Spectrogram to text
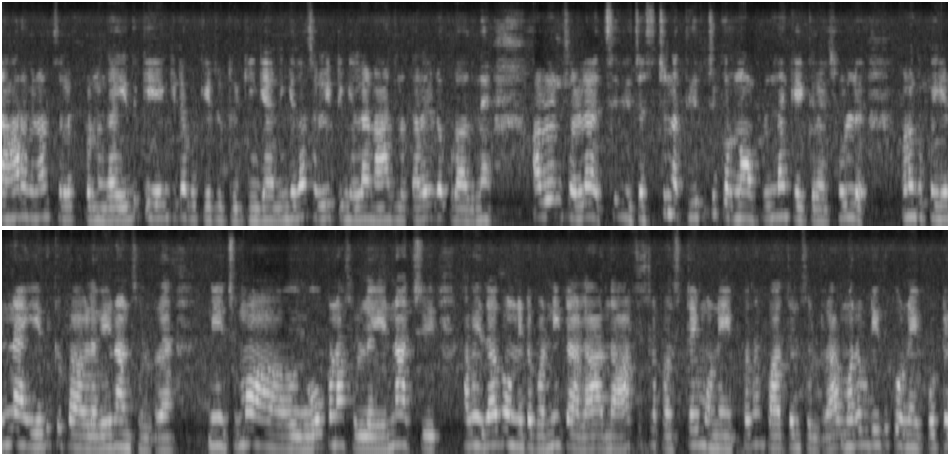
யாரை வேணாலும் செலக்ட் பண்ணுங்கள் எதுக்கு என்கிட்ட போய் கேட்டுட்ருக்கீங்க நீங்கள் தான் சொல்லிட்டீங்கல்ல நான் இதில் தலையிடக்கூடாதுன்னு. அப்படின்னு சொல்ல சரி ஜஸ்ட்டு நான் தெரிஞ்சுக்கிறணும் அப்படின்னு தான் கேட்குறேன் சொல்லு உனக்கு இப்போ என்ன? எதுக்கு இப்போ அவளை வேணான்னு சொல்கிறேன் நீ சும்மா ஓப்பனாக சொல்லு. என்னாச்சு? அவள் ஏதாவது உன்னிட்ட பண்ணிட்டாளா? அந்த ஆஃபீஸில் ஃபஸ்ட் டைம் உன்னை இப்போ தான் பார்த்தேன்னு சொல்கிறா மறுபடியும் இதுக்கு உன்னை போட்டு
